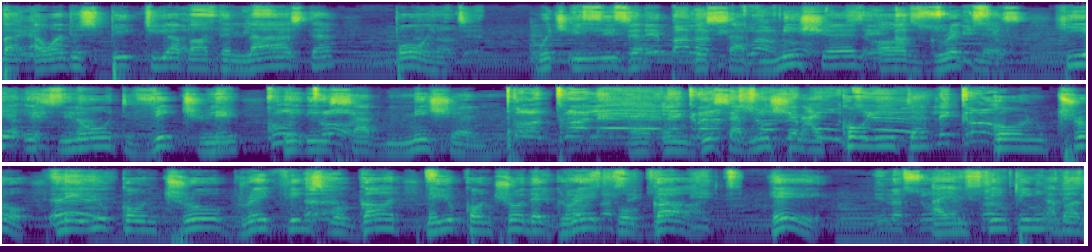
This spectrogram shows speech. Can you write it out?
But I want to speak to you about the last point, which is the submission of greatness. Here is not victory, it is submission. And in this submission, I call it control. May you control great things for God. May you control the great for God. Hey, I am thinking about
